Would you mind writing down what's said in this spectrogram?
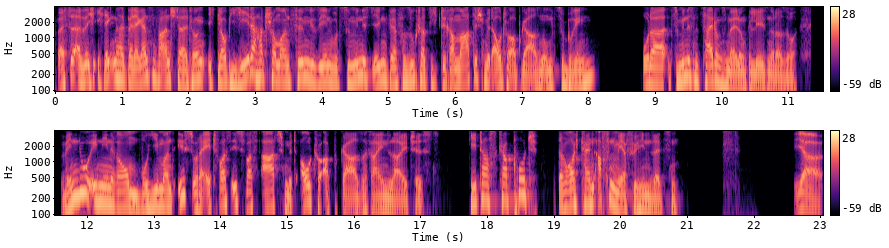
weißt du, also ich, ich denke mir halt bei der ganzen Veranstaltung, ich glaube, jeder hat schon mal einen Film gesehen, wo zumindest irgendwer versucht hat, sich dramatisch mit Autoabgasen umzubringen oder zumindest eine Zeitungsmeldung gelesen oder so. Wenn du in den Raum, wo jemand ist oder etwas ist, was atmet, Autoabgase reinleitest, geht das kaputt. Da brauche ich keinen Affen mehr für hinsetzen. Ja,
